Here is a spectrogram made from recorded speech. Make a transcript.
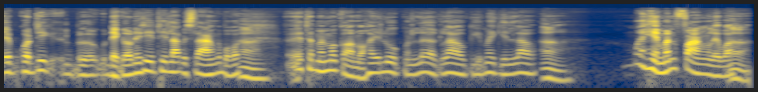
เอ่อคนที่เด็กเรานี่ที่ที่รับอิสลามก็บอกว่าอ่าเอ้ยทำไมเมื่อก่อนบอกให้ลูกมันเลิกเหล้ากินไม่กินเหล้าอ่าไม่เห็นมันฟังเลยวะอ่า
